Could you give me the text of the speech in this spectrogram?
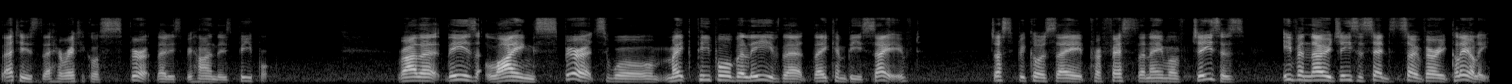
That is the heretical spirit that is behind these people. Rather, these lying spirits will make people believe that they can be saved just because they profess the name of Jesus, even though Jesus said so very clearly,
